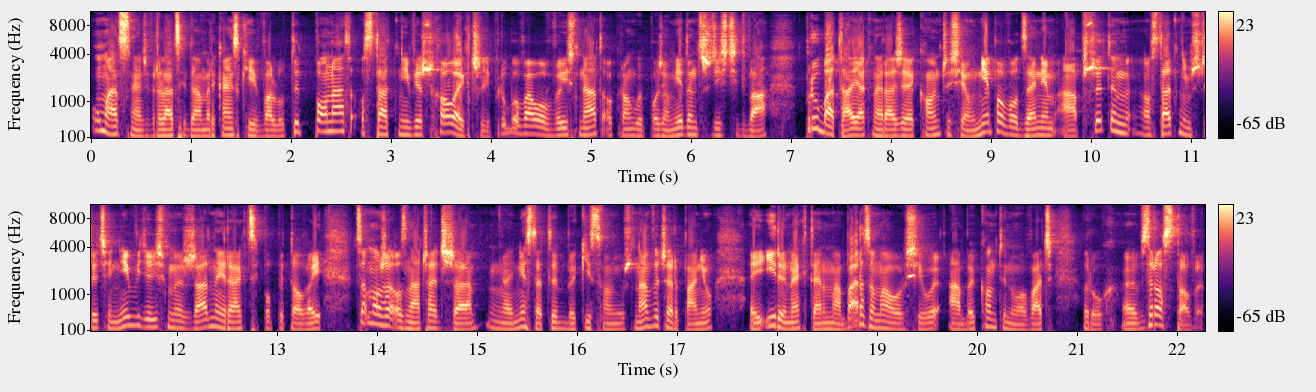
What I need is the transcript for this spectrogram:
umacniać w relacji do amerykańskiej waluty ponad ostatni wierzchołek, czyli próbowało wyjść nad okrągły poziom 1,32. Próba ta jak na razie kończy się niepowodzeniem, a przy tym ostatnim szczycie nie widzieliśmy żadnej reakcji popytowej, co może oznaczać, że e, niestety byki są już na wyczerpaniu i rynek ten ma bardzo mało siły, aby kontynuować ruch e, wzrostowy.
